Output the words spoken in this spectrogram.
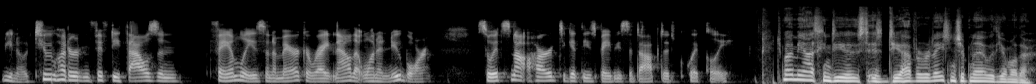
you know, 250,000 families in America right now that want a newborn. So it's not hard to get these babies adopted quickly. Do you mind me asking? Do you do you have a relationship now with your mother?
